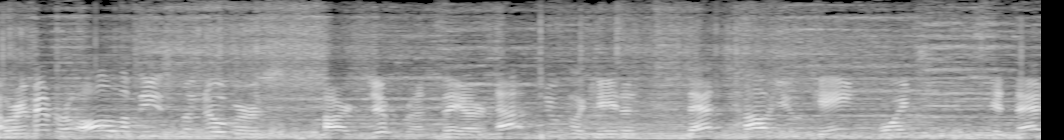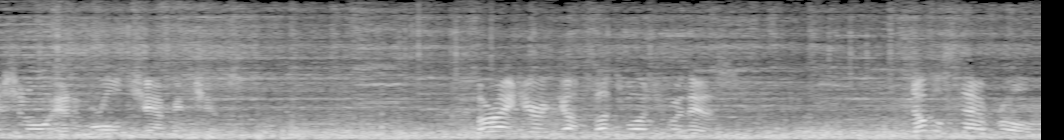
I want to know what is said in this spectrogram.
Now remember, all of these maneuvers are different. They are not duplicated. That's how you gain points in national and world championships. All right, here it comes. Let's watch for this. Double snap roll.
